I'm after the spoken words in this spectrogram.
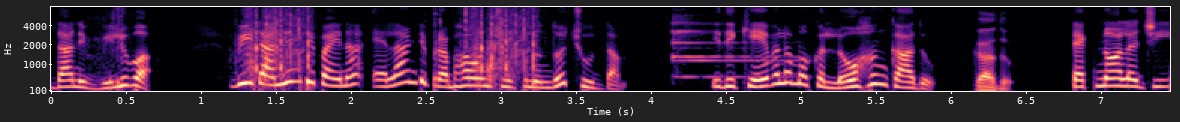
దాని విలువ వీటన్నింటిపైన ఎలాంటి ప్రభావం చూపునుందో చూద్దాం. ఇది కేవలం ఒక లోహం కాదు. కాదు. టెక్నాలజీ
